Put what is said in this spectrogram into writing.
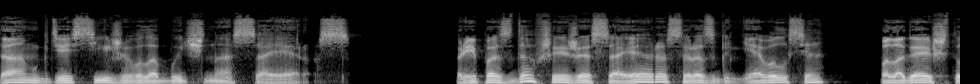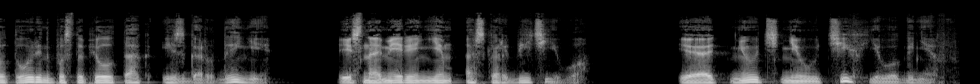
там, где сиживал обычно Саэрос. Припоздавший же Саэрос разгневался, полагая, что Турин поступил так из гордыни и с намерением оскорбить его. И отнюдь не утих его гнев.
